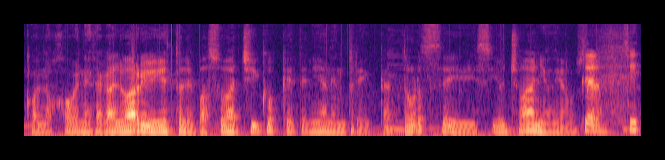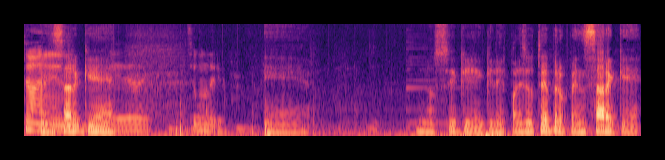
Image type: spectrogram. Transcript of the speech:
con los jóvenes de acá del barrio y esto le pasó a chicos que tenían entre 14 y 18 años, digamos. Claro, sí, estaban Pensar en que- la edad de secundario. Eh, no sé qué, qué les parece a ustedes, pero pensar que,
